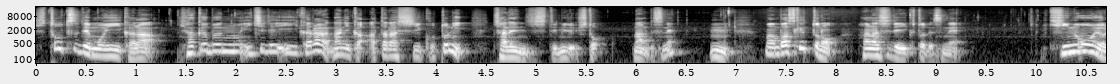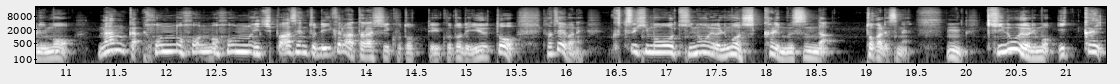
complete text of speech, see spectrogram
1つでもいいから100分の1でいいから何か新しいことにチャレンジしてみる人なんですね。うん。まあ、バスケットの話でいくとですね、昨日よりもなんかほんのほんのほんの1%でいいから新しいことっていうことで言うと、例えばね、靴紐を昨日よりもしっかり結んだとかですね、うん、昨日よりも1回、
